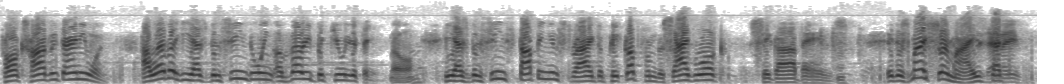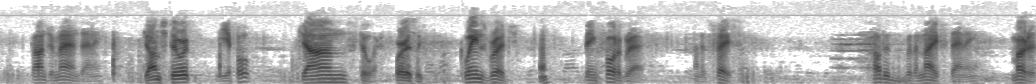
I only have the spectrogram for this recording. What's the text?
Talks hardly to anyone. However, he has been seen doing a very peculiar thing. No. He has been seen stopping in stride to pick up from the sidewalk cigar bands. It is my surmise that Danny, found your man, Danny. John Stewart? Yippo. John Stewart. Where is he? Queens Bridge. Huh? Being photographed. On his face. How did. With a knife, Danny. Murdered.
